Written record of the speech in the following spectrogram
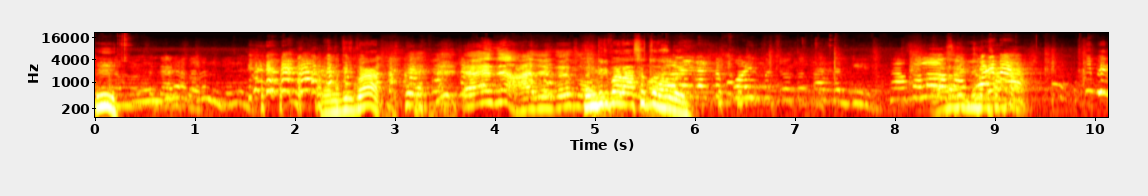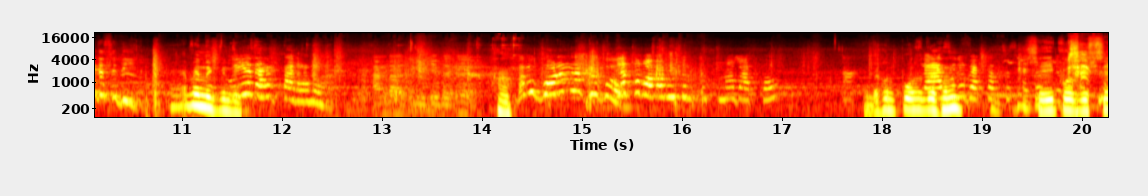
কি? মন্দির পার মন্দির পার আছে তো ভালোই। কি পেন্টাছে হ্যাঁ, বিন্দুক বিন্দুক দেখুন পোস্ট দেখুন। সেই পোস্ট দিচ্ছে।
